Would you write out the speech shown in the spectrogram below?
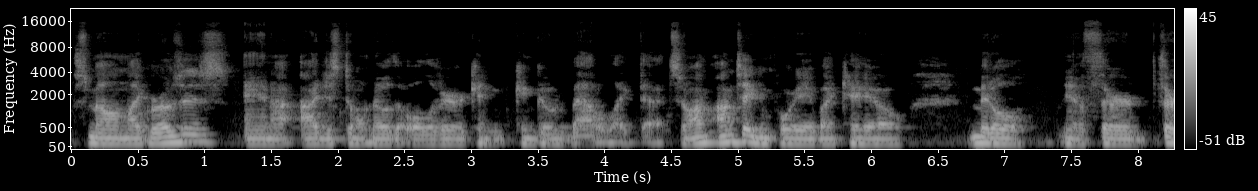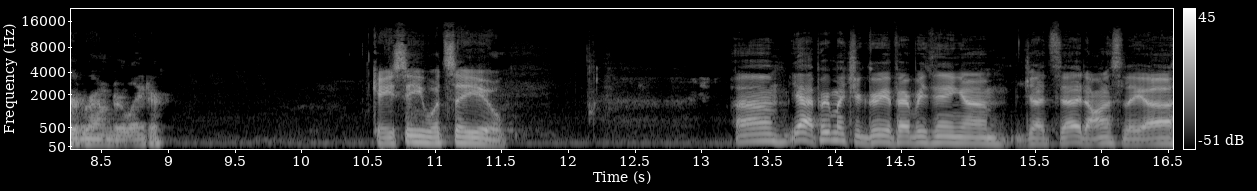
smelling like roses. And I, I just don't know that Oliveira can can go to battle like that. So I'm I'm taking Poirier by KO, middle, you know, third third round or later. Casey, what say you? Um, yeah, I pretty much agree with everything um, Jed said. Honestly, uh,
